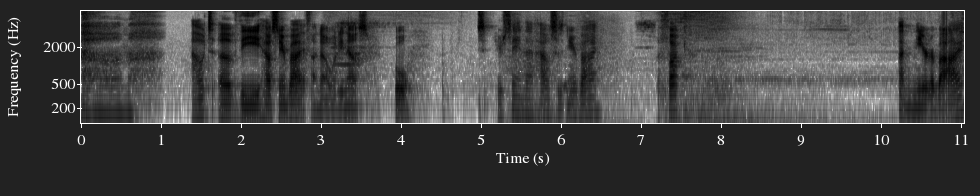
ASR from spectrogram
um out of the house nearby. Find out what he knows. Cool. You're saying that house is nearby? The fuck? Not nearby.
